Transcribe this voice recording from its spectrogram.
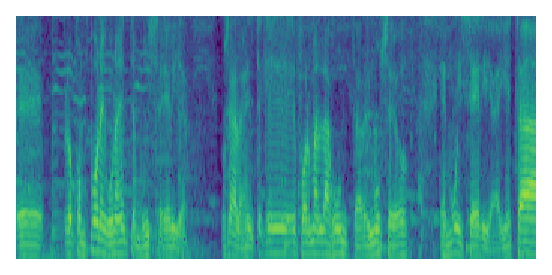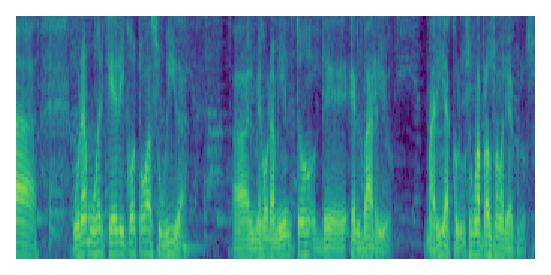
eh, lo componen una gente muy seria. O sea, la gente que forman la junta del museo es muy seria. Ahí está una mujer que dedicó toda su vida al mejoramiento del barrio, María Cruz. Un aplauso a María Cruz.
